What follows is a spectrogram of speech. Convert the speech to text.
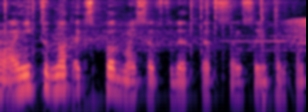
Oh, I need to not explode myself to death, that's also important.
